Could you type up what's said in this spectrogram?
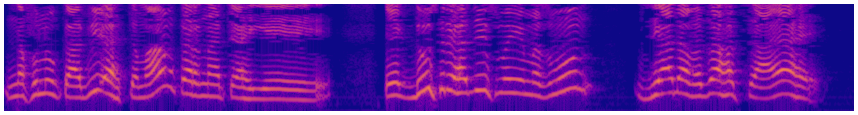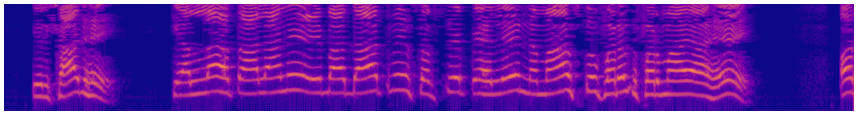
نفلوں کا بھی اہتمام کرنا چاہیے۔ ایک دوسری حدیث میں یہ مضمون زیادہ وضاحت سے آیا ہے، ارشاد ہے کہ اللہ تعالی نے عبادات میں سب سے پہلے نماز کو فرض فرمایا ہے اور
